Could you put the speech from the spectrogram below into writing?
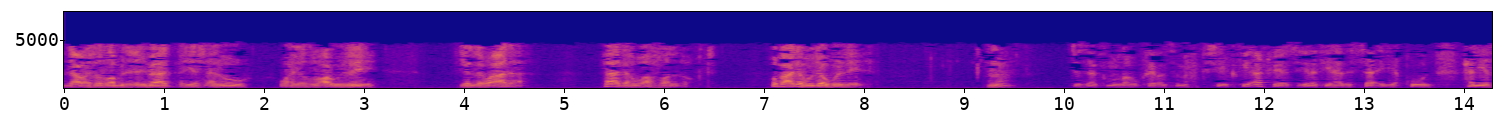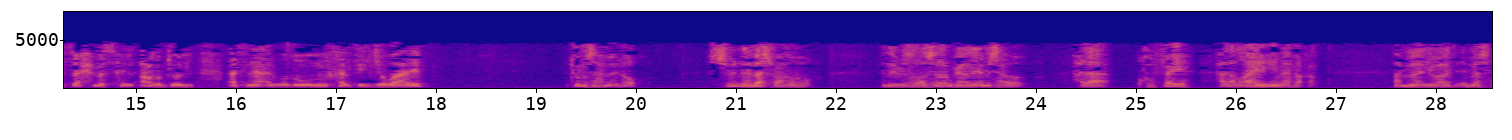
دعوة الرب للعباد أن يسألوه وأن يضرعوا إليه جل وعلا. فهذا أفضل الوقت وبعده جوف الليل. نعم. جزاكم الله خيرا. سماحة الشيخ في آخر أسئلة هذا السائل يقول هل يصح مسح الأرجل أثناء الوضوء من خلف الجوارب؟ تمسح من فوق؟ السنة مسحها من فوق. النبي صلى الله عليه وسلم كان يمسح على خفيه على ظاهرهما فقط. أما مسح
